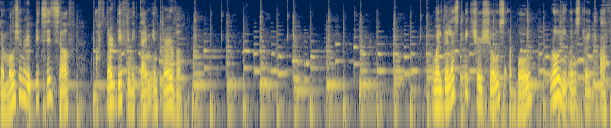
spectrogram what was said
The motion repeats itself after definite time interval. While the last picture shows a ball rolling on a straight path.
